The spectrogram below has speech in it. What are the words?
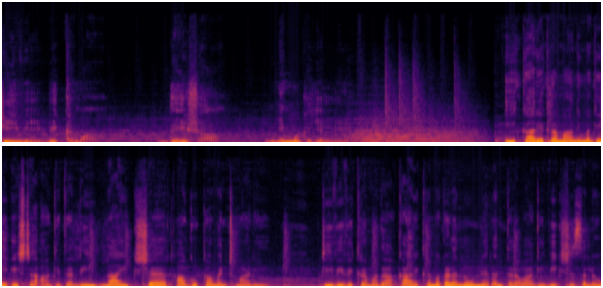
ಟಿವಿ ವಿಕ್ರಮ ದೇಶ ನಿಮ್ಮ ಕೈಯಲ್ಲಿ. ಈ ಕಾರ್ಯಕ್ರಮ ನಿಮಗೆ ಇಷ್ಟ ಆಗಿದ್ದಲ್ಲಿ ಲೈಕ್ ಶೇರ್ ಹಾಗೂ ಕಮೆಂಟ್ ಮಾಡಿ. ಟಿವಿ ವಿಕ್ರಮದ ಕಾರ್ಯಕ್ರಮಗಳನ್ನು ನಿರಂತರವಾಗಿ ವೀಕ್ಷಿಸಲು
